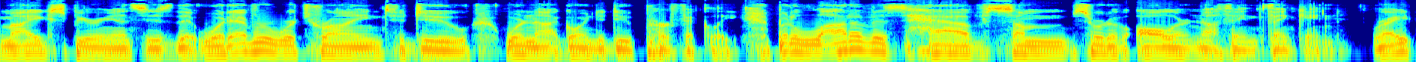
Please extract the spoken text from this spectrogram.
my experience is that whatever we're trying to do, we're not going to do perfectly. But a lot of us have some sort of all or nothing thinking, right?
